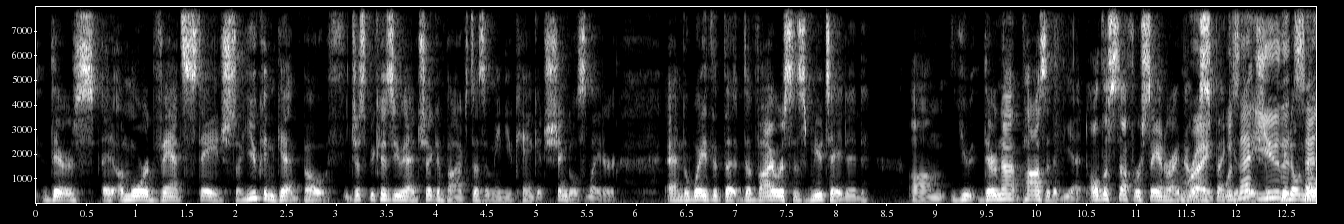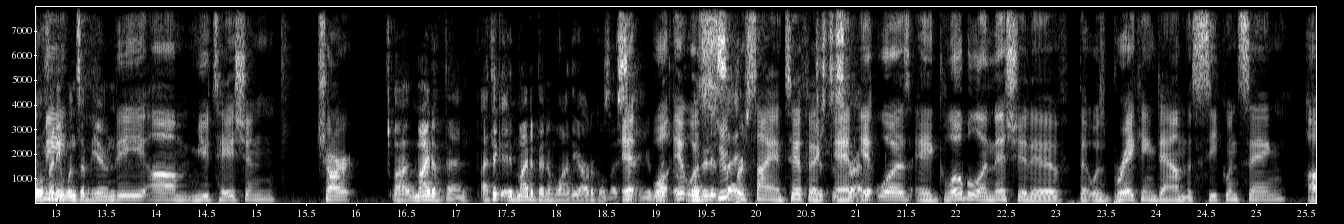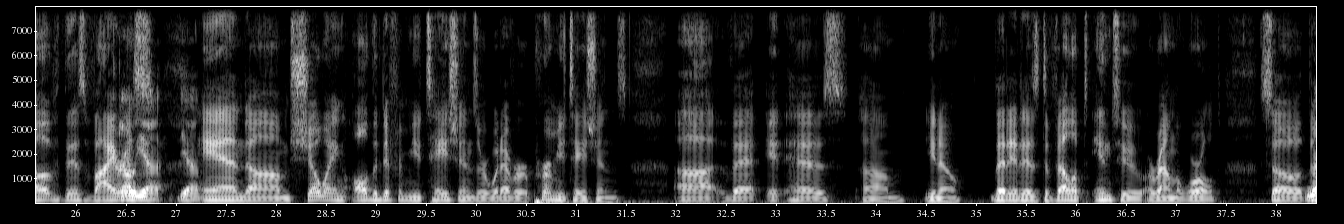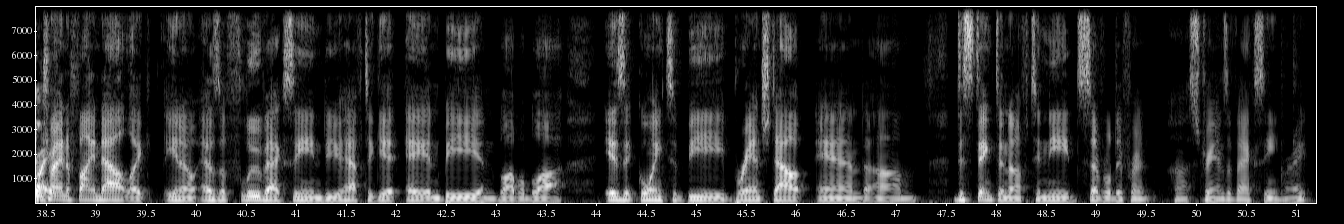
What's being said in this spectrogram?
there's a, a more advanced stage, so you can get both. Just because you had chickenpox doesn't mean you can't get shingles later. And the way that the, the virus is mutated, um, you they're not positive yet. All the stuff we're saying right now is speculation. Was that you we that don't sent know if me anyone's immune. the um, mutation chart? Uh, it might have been. I think it might have been in one of the articles I sent It, you. well, What- it was did super say? scientific, and it it. was a global initiative that was breaking down the sequencing of this virus. Oh, yeah, yeah. and um, showing all the different mutations or whatever permutations uh, that it has, um, you know, that it has developed into around the world. So they're Right. trying to find out, like, you know, as a flu vaccine, do you have to get A and B and blah blah blah? Is it going to be branched out and um, distinct enough to need several different uh, strands of vaccine? Right?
